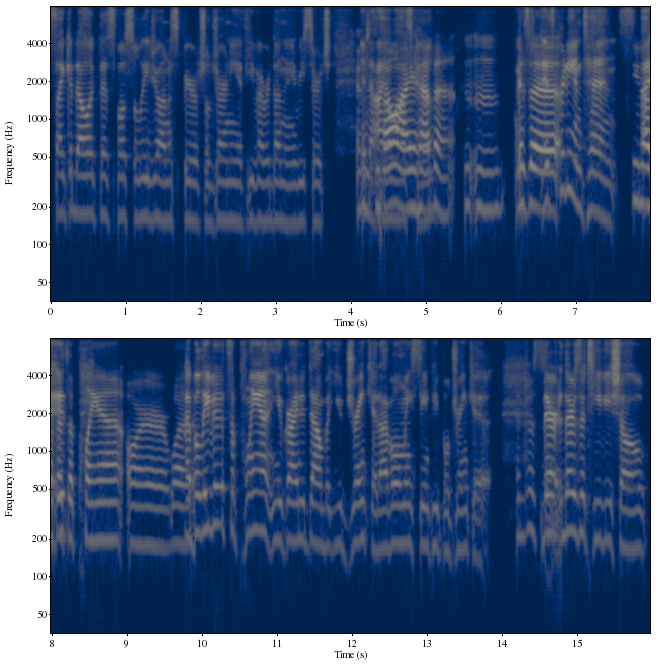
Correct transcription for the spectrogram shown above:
psychedelic that's supposed to lead you on a spiritual journey if you've ever done any research. And into no, I haven't. Mm-mm. It's, Is it? it's pretty intense. you know I- if it's it- a plant or what? I believe it's a plant. You grind it down, but you drink it. I've only seen people drink it. Interesting. There, there's a TV show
